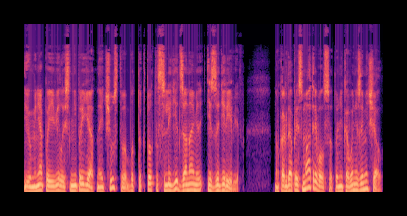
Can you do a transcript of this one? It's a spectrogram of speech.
и у меня появилось неприятное чувство, будто кто-то следит за нами из-за деревьев но когда присматривался, то никого не замечал.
